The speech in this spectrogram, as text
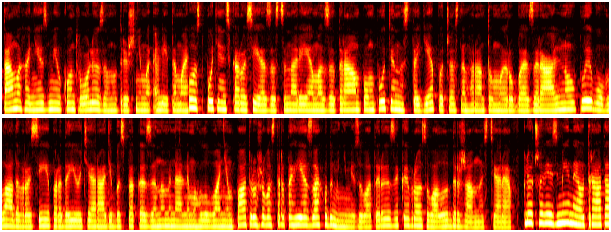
та механізмів контролю за внутрішніми елітами. Постпутінська Росія за сценаріями з Трампом Путін стає почесним гарантом миру без реального впливу. Влада в Росії передають Раді безпеки з номінальним головуванням Патрушева. Стратегія заходу мінімізувати ризики розвалу державності РФ. Ключові зміни отрата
